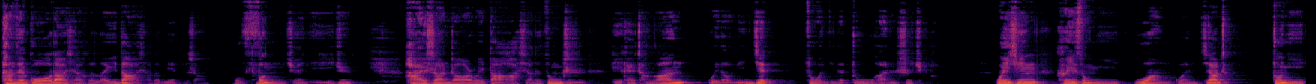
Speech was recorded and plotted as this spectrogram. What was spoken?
看在郭大侠和雷大侠的面子上，我奉劝你一句，还是按照二位大侠的宗旨。”离开长安，回到民间做你的朱安氏去吧。卫青可以送你万贯家产，祝你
